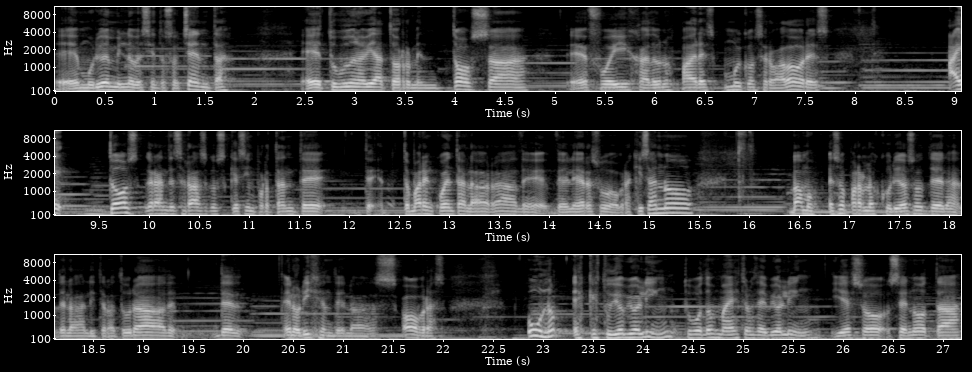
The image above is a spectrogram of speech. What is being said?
eh, murió en 1980 eh, tuvo una vida tormentosa, eh, fue hija de unos padres muy conservadores. Hay dos grandes rasgos que es importante tomar en cuenta a la hora de, leer su obra. Quizás no, vamos, eso para los curiosos de la, literatura, del el origen de las obras. Uno es que estudió violín, tuvo dos maestros de violín y eso se nota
